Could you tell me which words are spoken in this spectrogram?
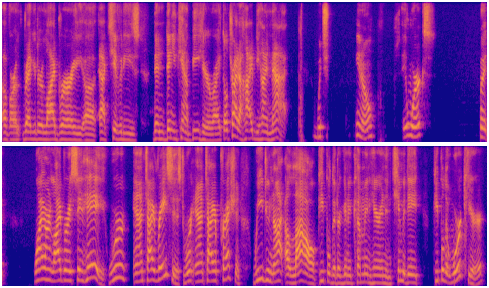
of our regular library uh, activities, then then you can't be here, right? They'll try to hide behind that, which, you know, it works. But why aren't libraries saying, hey, we're anti-racist, we're anti-oppression. We do not allow people that are going to come in here and intimidate people that work here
